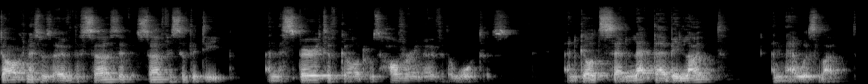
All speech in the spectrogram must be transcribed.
Darkness was over the surface of the deep, and the Spirit of God was hovering over the waters. And God said, Let there be light, and there was light.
